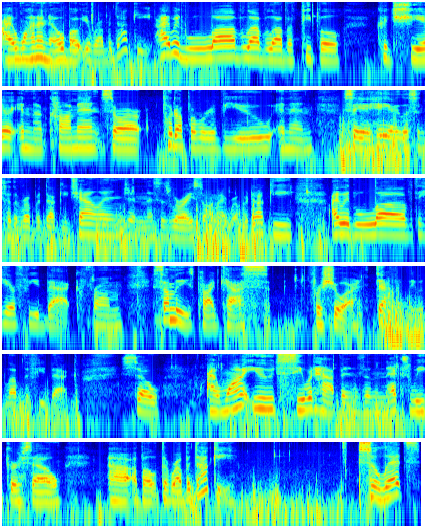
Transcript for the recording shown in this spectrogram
I want to know about your rubber ducky. I would love, love, love if people could share in the comments or put up a review and then say, hey, I listened to the Rubber Ducky Challenge and this is where I saw my Rubber Ducky. I would love to hear feedback from some of these podcasts for sure. Definitely would love the feedback. So I want you to see what happens in the next week or so uh, about the Rubber Ducky. So let's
